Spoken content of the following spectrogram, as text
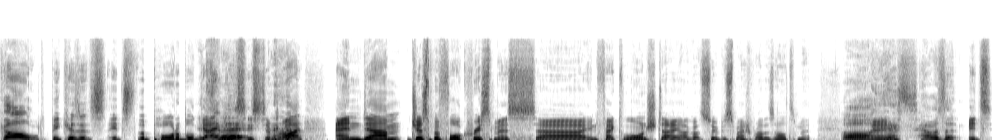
gold because it's it's the portable It's gaming there. system, right? and um, just before Christmas, uh, in fact, launch day, I got Super Smash Brothers Ultimate. Oh And- yes. How is it? It's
